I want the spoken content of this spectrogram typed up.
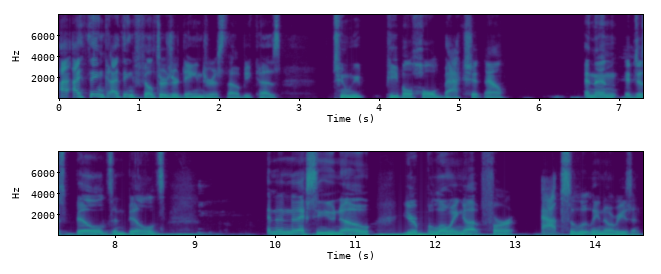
I, I think I think filters are dangerous though because too many people hold back shit now, and then it just builds and builds, and then the next thing you know, you're blowing up for absolutely no reason.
